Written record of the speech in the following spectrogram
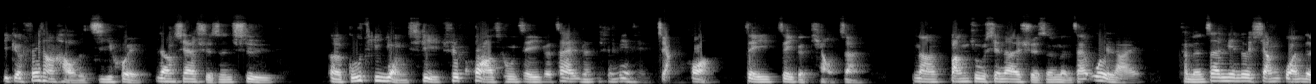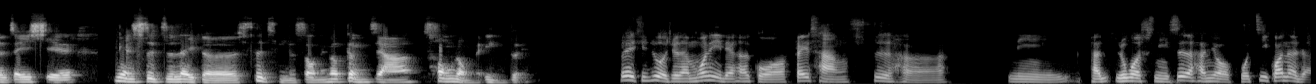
一个非常好的机会，让现在学生去，呃，鼓起勇气去跨出这一个在人群面前讲话这一这个挑战，那帮助现在的学生们在未来。可能在面对相关的这一些面试之类的事情的时候，能够更加从容的应对。所以，其实我觉得模拟联合国非常适合你。很，如果是你是很有国际观的人，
